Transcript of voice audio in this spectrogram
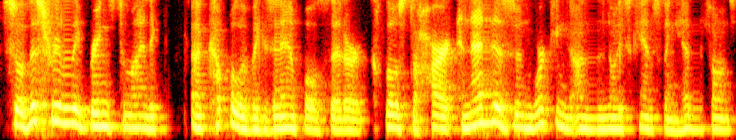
So this really brings to mind a, a, couple of examples that are close to heart and that is in working on the noise canceling headphones.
